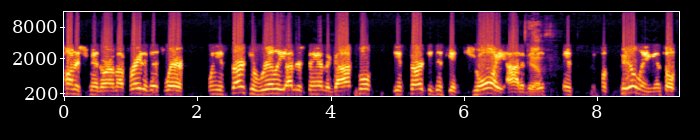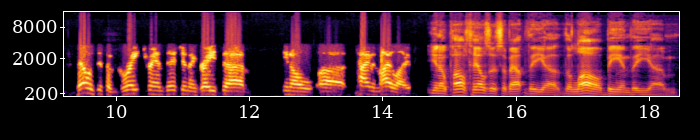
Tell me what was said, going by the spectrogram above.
punishment or I'm afraid of this. Where when you start to really understand the gospel, you start to just get joy out of it. Yeah. It's, it's fulfilling, and so that was just a great transition and great um, you know uh, time in my life. you know, Paul tells us about the uh, the law being the um,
